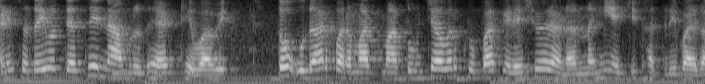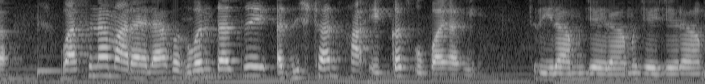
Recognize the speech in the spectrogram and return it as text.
आणि सदैव त्याचे नाम हृदयात ठेवावे. तो उदार परमात्मा तुमच्यावर कृपा केल्याशिवाय राहणार नाही याची खात्री बाळगा. वासना मारायला भगवंताचे अधिष्ठान हा एकच उपाय आहे. श्रीराम जय राम जय जय राम.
